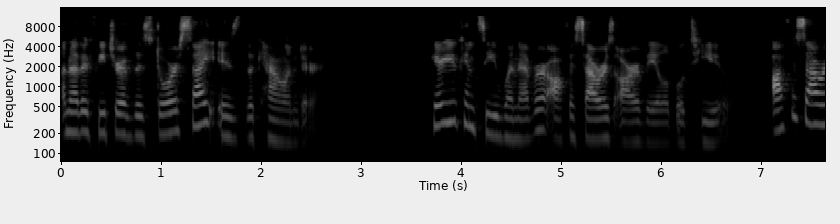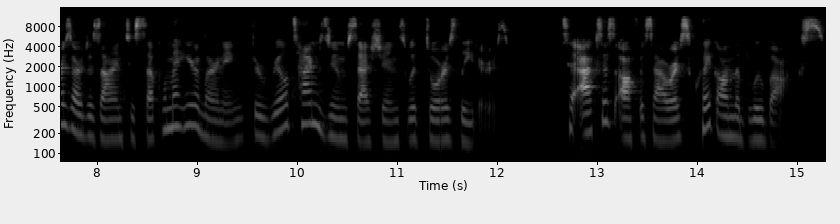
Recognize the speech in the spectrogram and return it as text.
Another feature of this DOORS site is the calendar. Here you can see whenever office hours are available to you. Office hours are designed to supplement your learning through real-time Zoom sessions with DOORS leaders. To access office hours, click on the blue box.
